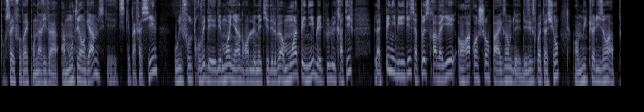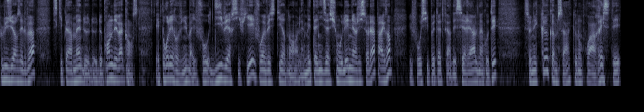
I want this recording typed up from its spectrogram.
Pour ça, il faudrait qu'on arrive à, à, monter en gamme, ce qui est, ce qui est pas facile où il faut trouver des, moyens de rendre le métier d'éleveur moins pénible et plus lucratif. La pénibilité, ça peut se travailler en rapprochant, par exemple, des, exploitations, en mutualisant à plusieurs éleveurs, ce qui permet de, de, de prendre des vacances. Et pour les revenus, bah, il faut diversifier, il faut investir dans la méthanisation ou l'énergie solaire, par exemple. Il faut aussi peut-être faire des céréales d'un côté. Ce n'est que comme ça que l'on pourra rester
